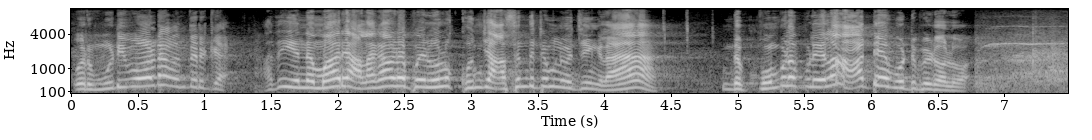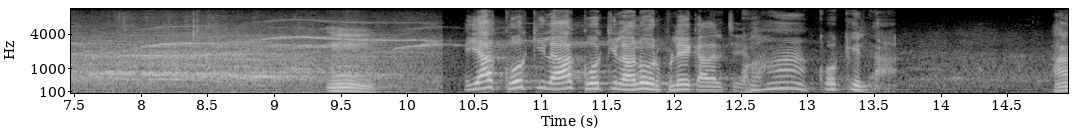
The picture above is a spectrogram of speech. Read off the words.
ஒரு முடிவோட வந்திருக்க. அது என்ன மாதிரி அழகான பயிர்களும் கொஞ்சம் அசந்துட்டோம்னு வச்சுங்களேன் இந்த பொம்பளை பிள்ளையெல்லாம் ஆட்டையை போட்டு போயிடுவாளுவா. ம். ஐயா கோகிலா கோகிலான்னு ஒரு பிள்ளைய காதலிச்சு ஆ, கோகிலா. ஆ.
